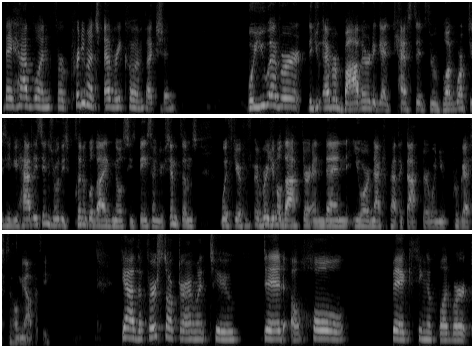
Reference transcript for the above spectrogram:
they have one for pretty much every co-infection. Were you ever did you ever bother to get tested through blood work to see if you have these things, or were these clinical diagnoses based on your symptoms with your original doctor and then your naturopathic doctor when you progressed to homeopathy? Yeah, the first doctor I went to did a whole big thing of blood work,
